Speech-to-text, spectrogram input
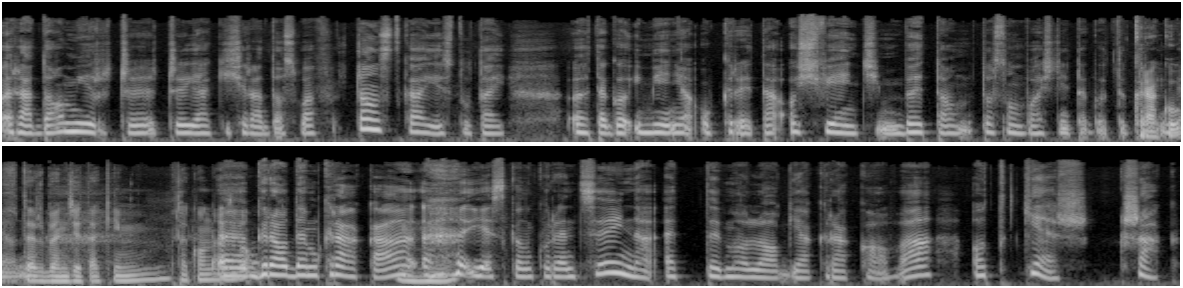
Radomir, czy, czy jakiś Radosław Cząstka jest tutaj e, tego imienia ukryta. Oświęcim, Bytom, to są właśnie tego typu Kraków też będzie takim, taką nazwą? E, grodem Kraka mhm. jest konkurencyjna etymologia Krakowa od Kiesz, krzak.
